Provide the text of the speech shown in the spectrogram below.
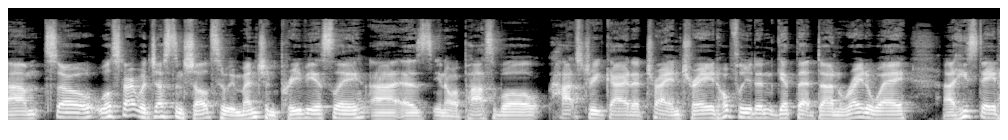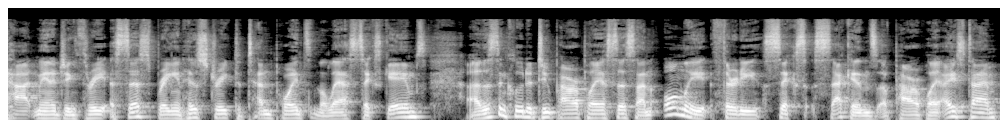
Um, so we'll start with Justin Schultz, who we mentioned previously uh, as you know a possible hot streak guy to try and trade. Hopefully, you didn't get that done right away. Uh, he stayed hot, managing three assists, bringing his streak to ten points in the last six games. Uh, this included two power play assists on only 36 seconds of power play ice time.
